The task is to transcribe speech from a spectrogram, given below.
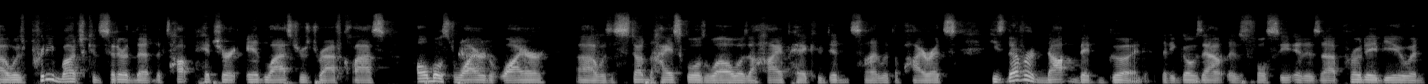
uh, was pretty much considered the, the top pitcher in last year's draft class, almost wire to wire. Uh, was a stud in high school as well, was a high pick who didn't sign with the Pirates. He's never not been good. That he goes out in his full seat in his uh, pro debut and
